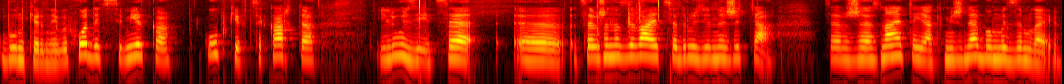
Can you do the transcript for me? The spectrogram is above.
бункерний. Виходить семірка кубків, це карта ілюзії. Це, е, це вже називається, друзі, не життя. Це вже, знаєте, як між небом і землею.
